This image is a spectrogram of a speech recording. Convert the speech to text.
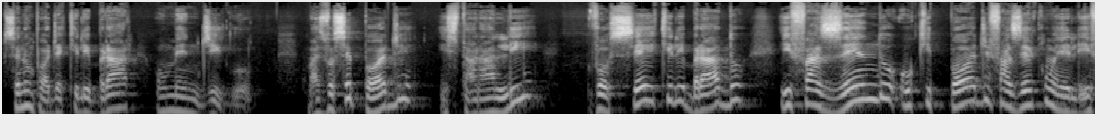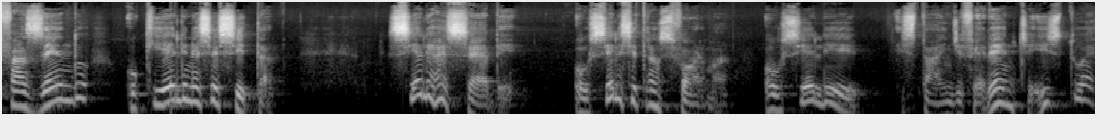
Você não pode equilibrar um mendigo. Mas você pode estar ali você equilibrado e fazendo o que pode fazer com ele e fazendo o que ele necessita. Se ele recebe, ou se ele se transforma, ou se ele está indiferente, isto é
